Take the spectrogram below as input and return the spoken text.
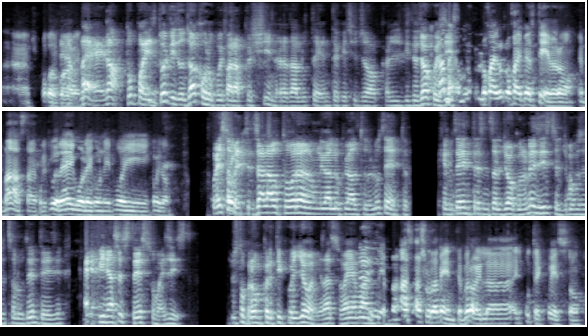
eh, c'è poco da fare. Beh, no, tu, poi, tu il videogioco lo puoi fare a prescindere dall'utente che ci gioca. Il videogioco eh, esiste. Vabbè, lo, fai, lo, fai, per te, però, e basta, con le tue regole, con i tuoi. Capito? Questo poi... mette già l'autore a un livello più alto dell'utente. Perché l'utente senza il gioco non esiste, il gioco senza l'utente esiste. È fine a se stesso, ma esiste giusto per romperti i coglioni, adesso vai avanti. Eh, assolutamente, però il, il, punto è questo.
